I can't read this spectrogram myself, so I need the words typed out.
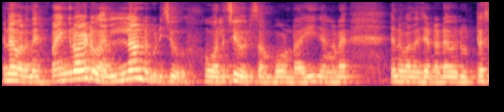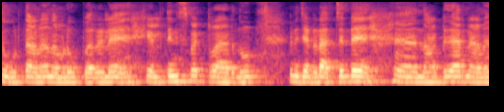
എന്നാ പറയുന്നത് ഭയങ്കരമായിട്ട് വല്ലാണ്ട് പിടിച്ചു ഒലച്ച ഒരു സംഭവം ഉണ്ടായി. ഞങ്ങളുടെ എന്നാ പറഞ്ഞ ചേട്ടന്റെ ഒരു ഉറ്റ സുഹൃത്താണ്. നമ്മുടെ ഉപ്പറിലെ ഹെൽത്ത് ഇൻസ്പെക്ടറായിരുന്നു പിന്നെ ചേട്ടന്റെ അച്ഛന്റെ നാട്ടുകാരനാണ്.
